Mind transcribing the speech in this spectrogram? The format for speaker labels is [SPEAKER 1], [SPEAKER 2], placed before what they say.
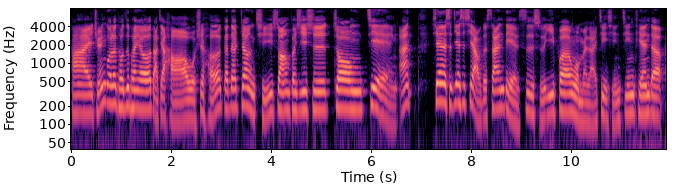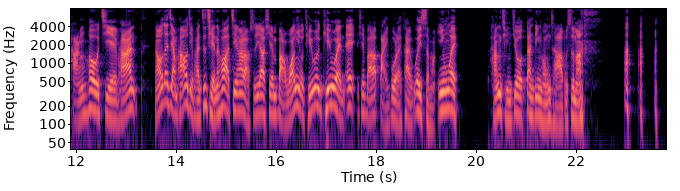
[SPEAKER 1] 嗨，全国的投资朋友，大家好，我是合格的正奇双分析师钟建安。现在时间是下午的三点四十一分，我们来进行今天的盘后解盘。然后在讲盘后解盘之前的话，建安老师要先把网友提问 Q&A 先把它摆过来看，为什么？因为行情就淡定红茶，不是吗？哈哈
